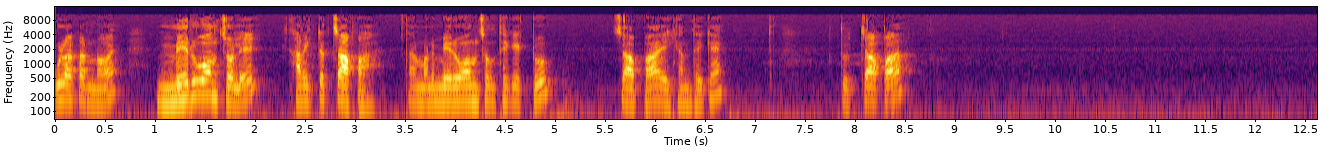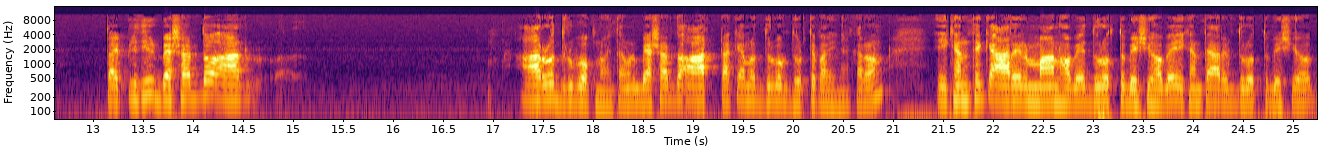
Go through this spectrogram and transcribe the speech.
গোলাকার নয়, মেরু অঞ্চলে খানিকটা চাপা। তার মানে মেরু অঞ্চল থেকে একটু চাপা এখান থেকে। তো চাপা তাই পৃথিবীর ব্যাসার্ধ আর, আরও ধ্রুবক নয়। তার মানে ব্যাসার্ধ আরটাকে আমরা ধ্রুবক ধরতে পারি না। কারণ এখান থেকে আর এর মান হবে, দূরত্ব বেশি হবে, এখান থেকে আর এর দূরত্ব বেশি হবে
